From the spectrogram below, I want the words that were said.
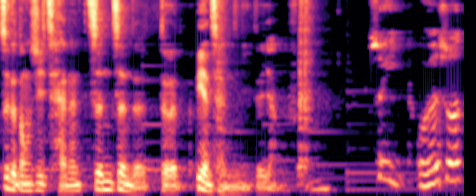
这个东西才能真正的得变成你的养分。所以我就说，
